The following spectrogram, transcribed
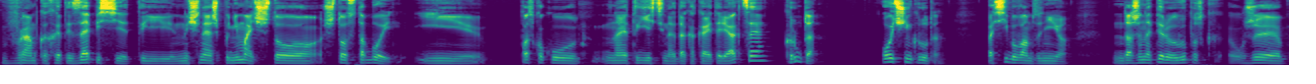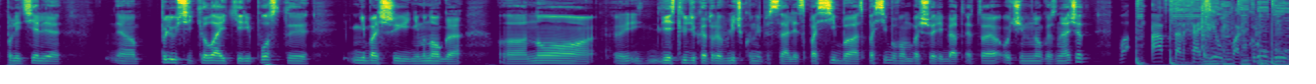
в рамках этой записи ты начинаешь понимать, что, что с тобой. И поскольку на это есть иногда какая-то реакция, круто, очень круто. Спасибо вам за нее. Даже на первый выпуск уже полетели э, плюсики, лайки, репосты, небольшие, немного, э, но э, есть люди, которые в личку написали «Спасибо, спасибо вам большое, ребят, это очень много значит». Автор ходил по кругу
